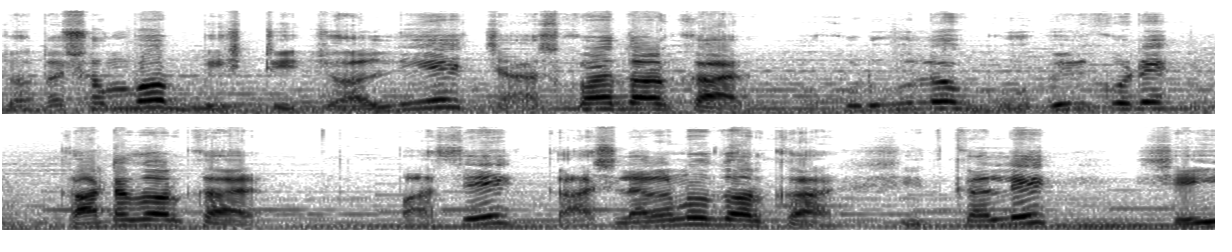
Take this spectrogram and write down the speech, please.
যথাসম্ভব বৃষ্টির জল দিয়ে চাষ করা দরকার। পুকুরগুলো গভীর করে কাটা দরকার। পাশে গাছ লাগানো দরকার। শীতকালে সেই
